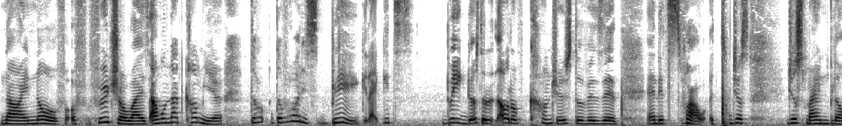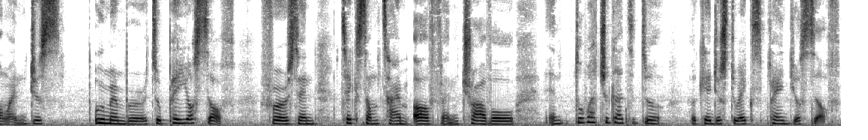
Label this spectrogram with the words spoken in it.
now I know for future wise, I will not come here. the The world is big, like it's big. There's a lot of countries to visit, and it's wow, it just just mind blowing. Just remember to pay yourself first and take some time off and travel and do what you got to do okay just to expand yourself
